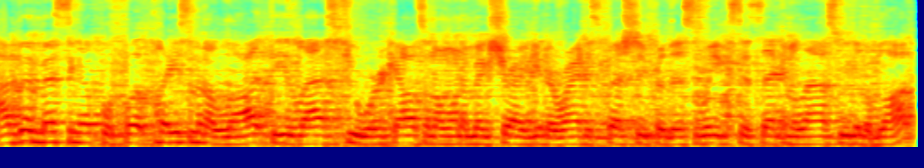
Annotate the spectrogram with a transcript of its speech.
I've been messing up with foot placement a lot these last few workouts and I wanna make sure I get it right, especially for this week. The second to last week of the block.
